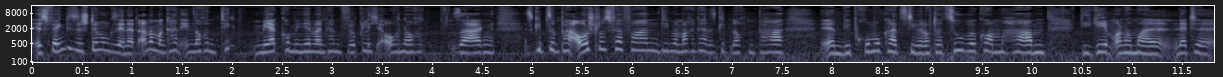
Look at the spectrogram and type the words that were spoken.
es fängt diese Stimmung sehr nett an und man kann eben noch einen Tick mehr kombinieren. Man kann wirklich auch noch sagen, es gibt so ein paar Ausschlussverfahren, die man machen kann. Es gibt noch ein paar, ähm, die Promocards, die wir noch dazu bekommen haben, die geben auch nochmal nette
